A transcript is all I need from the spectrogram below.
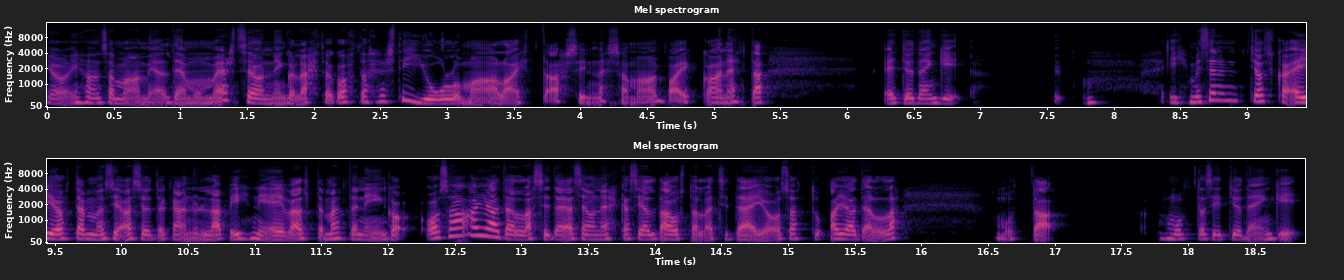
joo, ihan samaa mieltä. Ja mun mielestä se on niin lähtökohtaisesti julmaa laittaa sinne samaan paikkaan, että, että jotenkin ihmisen, jotka ei ole tämmöisiä asioita käynyt läpi, niin ei välttämättä niin osaa ajatella sitä, ja se on ehkä siellä taustalla, että sitä ei ole osattu ajatella, mutta, mutta sitten jotenkin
